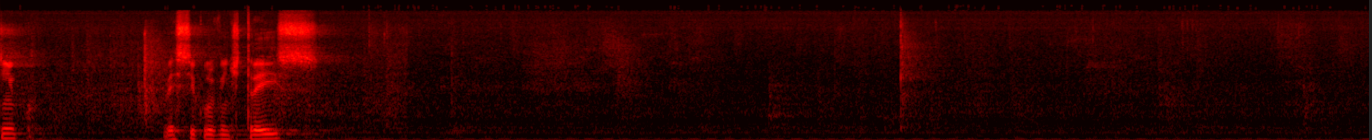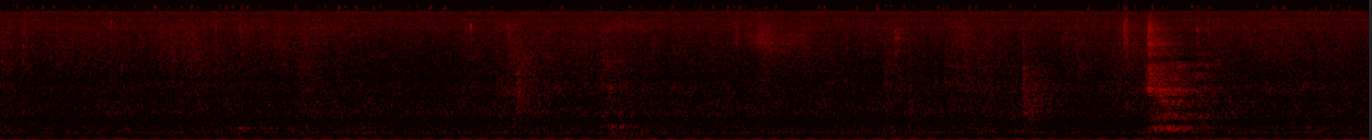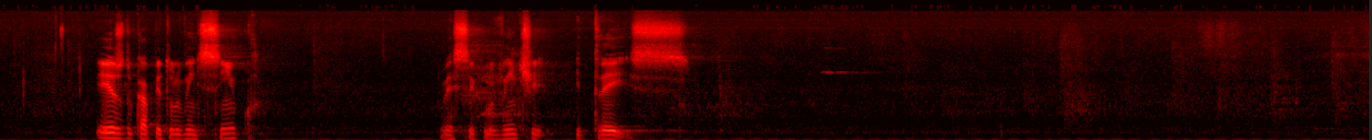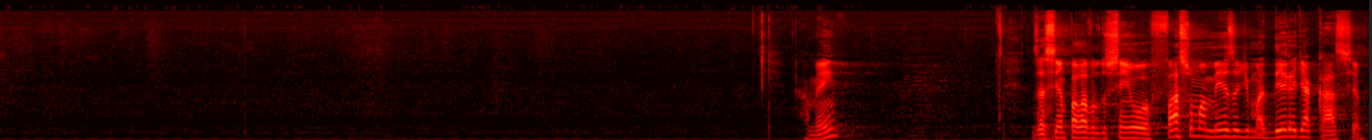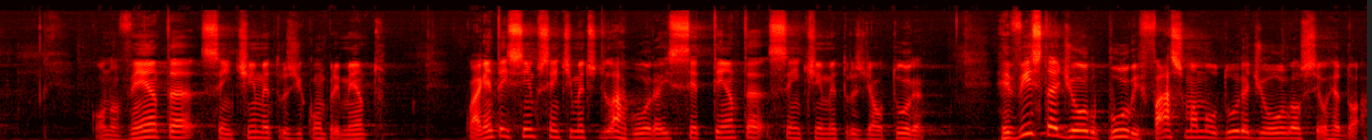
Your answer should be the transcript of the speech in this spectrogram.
25, versículo 23. Êxodo capítulo 25, versículo 23. Amém? Diz assim a palavra do Senhor: Faça uma mesa de madeira de acácia com 90 centímetros de comprimento, 45 centímetros de largura e 70 centímetros de altura. Revista de ouro puro e faça uma moldura de ouro ao seu redor.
